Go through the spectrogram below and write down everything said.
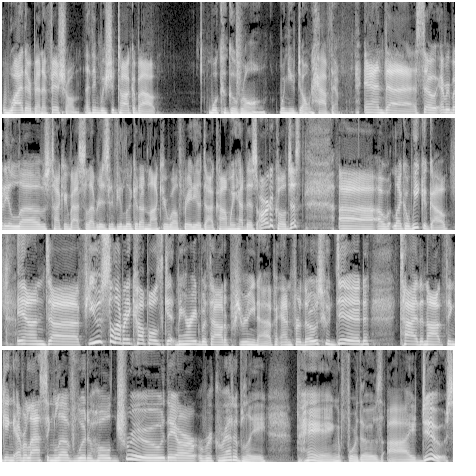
why they're beneficial, I think we should talk about what could go wrong when you don't have them. And uh, so everybody loves talking about celebrities. And if you look at unlockyourwealthradio.com, we had this article just uh, a, like a week ago. And uh, few celebrity couples get married without a prenup. And for those who did tie the knot thinking everlasting love would hold true, they are regrettably paying for those I do's.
